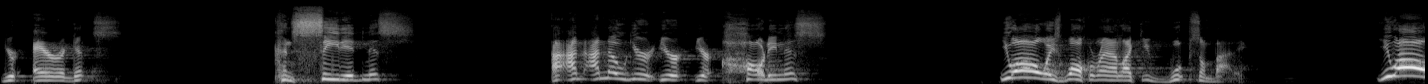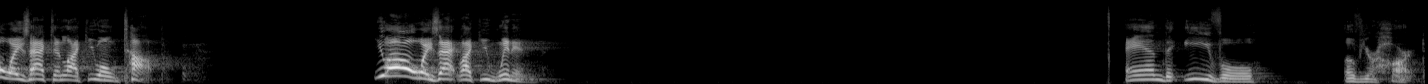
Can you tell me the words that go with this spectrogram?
your arrogance, conceitedness. I, I, I know your, your, your haughtiness. You always walk around like you whoop somebody. You always acting like you on top. You always act like you winning. And the evil of your heart.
